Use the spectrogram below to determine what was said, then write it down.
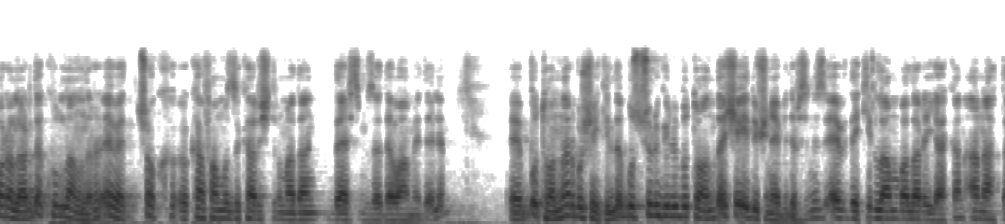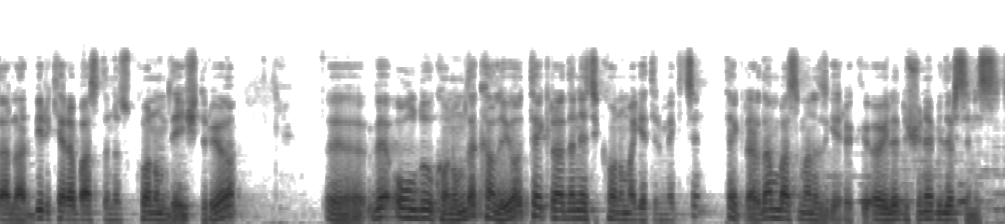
oralarda kullanılır. Evet çok kafamızı karıştırmadan dersimize devam edelim. E, butonlar bu şekilde. Bu sürgülü butonda şey düşünebilirsiniz. Evdeki lambaları yakan anahtarlar. Bir kere bastınız konum değiştiriyor. E, ve olduğu konumda kalıyor. Tekrardan eski konuma getirmek için tekrardan basmanız gerekiyor. Öyle düşünebilirsiniz.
